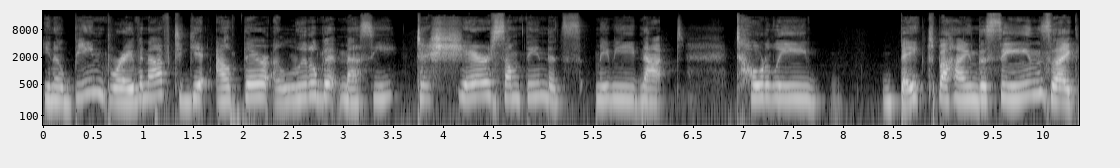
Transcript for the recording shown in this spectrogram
you know, being brave enough to get out there a little bit messy, to share something that's maybe not totally baked behind the scenes. Like,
